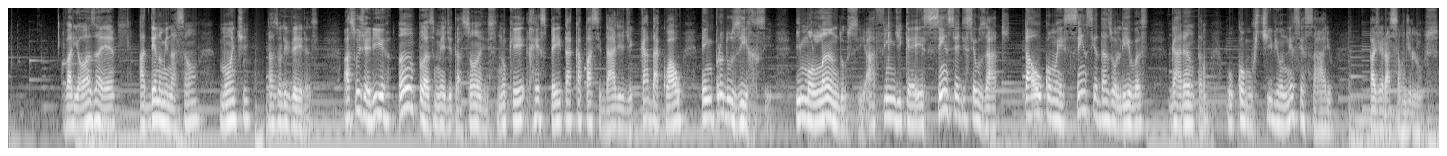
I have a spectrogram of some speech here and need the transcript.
Valiosa é a denominação Monte das Oliveiras, a sugerir amplas meditações no que respeita à capacidade de cada qual em produzir-se imolando-se a fim de que a essência de seus atos, tal como a essência das olivas, garantam o combustível necessário à geração de luz.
